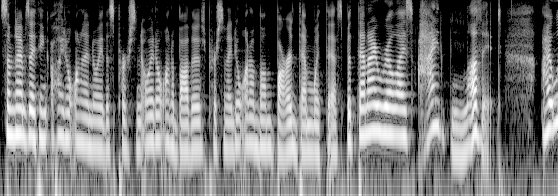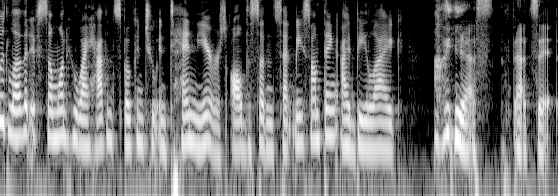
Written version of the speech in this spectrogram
Sometimes I think, oh, I don't want to annoy this person. Oh, I don't want to bother this person. I don't want to bombard them with this. But then I realized I love it. I would love it if someone who I haven't spoken to in 10 years all of a sudden sent me something. I'd be like, oh, yes, that's it.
